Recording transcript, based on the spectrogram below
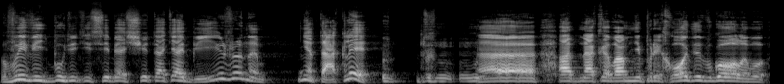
вы ведь будете себя считать обиженным, не так ли? А, однако вам не приходит в голову,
